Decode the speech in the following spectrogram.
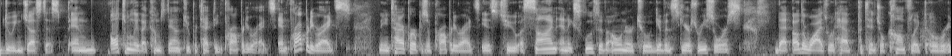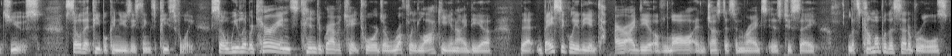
doing justice. And ultimately, that comes down to protecting property rights. And property rights, the entire purpose of property rights is to assign an exclusive owner to a given scarce resource that otherwise would have potential conflict over its use so that people can use these things peacefully. So we libertarians tend to gravitate towards a roughly Lockean idea that basically the entire idea of law and justice and rights is to say, let's come up with a set of rules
